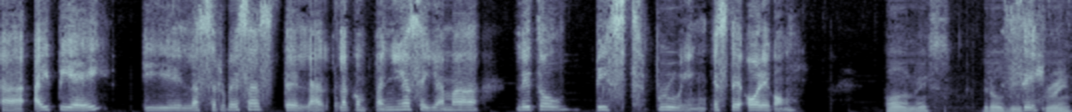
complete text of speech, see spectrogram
ah, IPA y las cervezas de la, la compañía se llama Little Beast Brewing, es de Oregon. Oh, nice. Little Beast Brewing.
